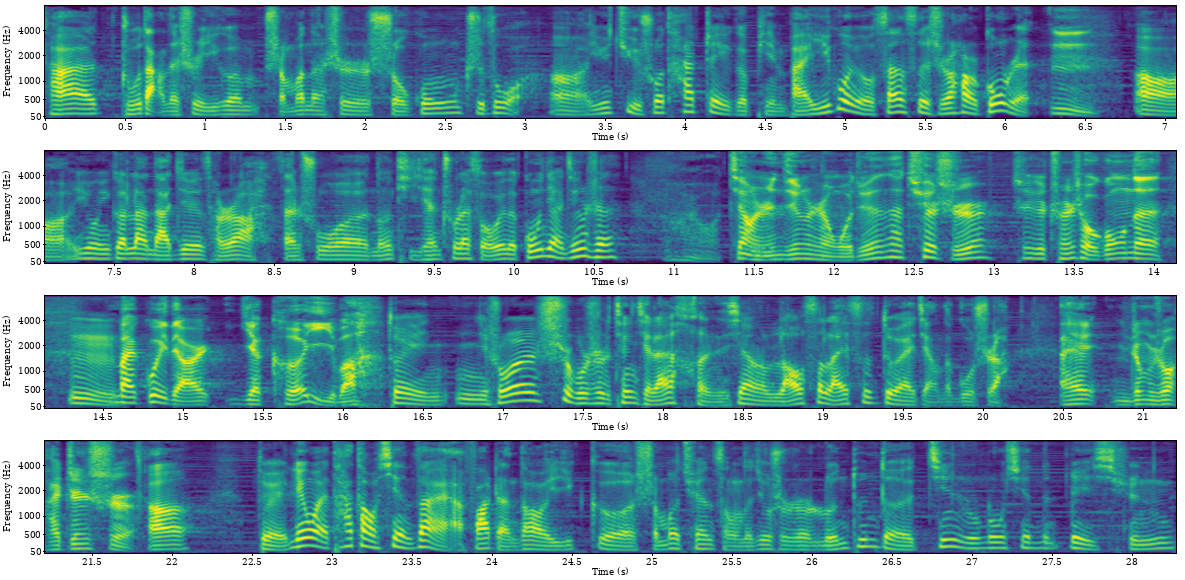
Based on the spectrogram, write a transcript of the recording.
它主打的是一个什么呢？是手工制作啊，因为据说它这个品牌一共有三四十号工人，嗯，啊，用一个烂大街的词儿啊，咱说能体现出来所谓的工匠精神。哎呦，匠人精神，我觉得那确实这个纯手工的，嗯，卖贵点儿也可以吧？对，你说是不是？听起来很像劳斯莱斯对外讲的故事啊？哎，你这么说还真是啊。对，另外他到现在啊，发展到一个什么圈层呢？就是伦敦的金融中心的那群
